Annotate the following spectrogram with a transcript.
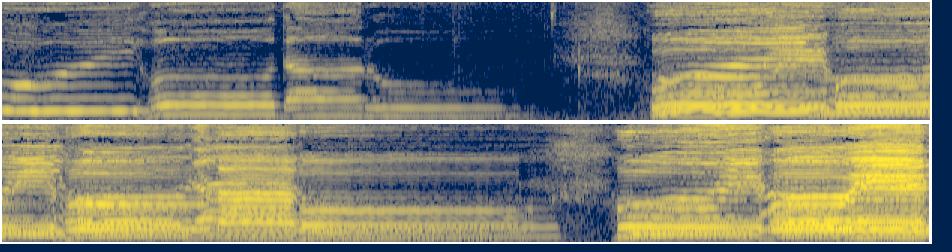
hui ho daro. Hui hui ho daro. Hui ho en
